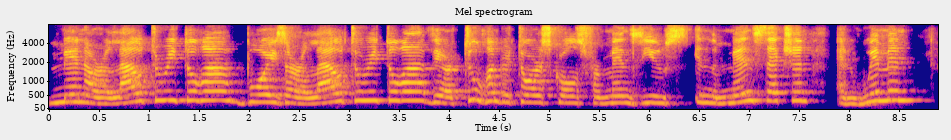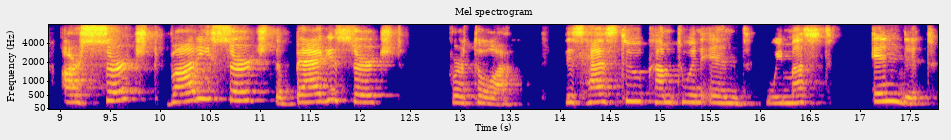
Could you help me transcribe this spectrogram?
Men are allowed to read Torah, boys are allowed to read Torah. There are 200 Torah scrolls for men's use in the men's section, and women are searched, body searched, the bag is searched for Torah. This has to come to an end. We must end it.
